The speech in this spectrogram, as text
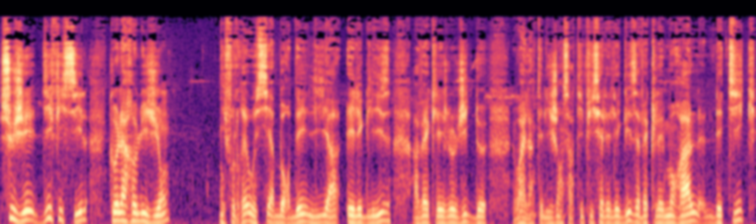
sujet difficile que la religion il faudrait aussi aborder l'IA et l'Église avec les logiques de l'intelligence artificielle et l'Église, avec les morales, l'éthique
